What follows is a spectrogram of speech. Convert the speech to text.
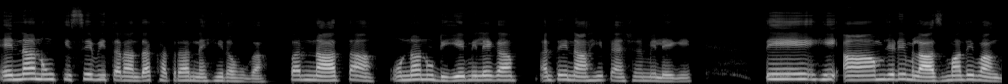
ਇਹਨਾਂ ਨੂੰ ਕਿਸੇ ਵੀ ਤਰ੍ਹਾਂ ਦਾ ਖਤਰਾ ਨਹੀਂ ਰਹੂਗਾ, ਪਰ ਨਾ ਤਾਂ ਉਹਨਾਂ ਨੂੰ ਡੀਏ ਮਿਲੇਗਾ ਅਤੇ ਨਾ ਹੀ ਪੈਨਸ਼ਨ ਮਿਲੇਗੀ। ਤੇ ਹੀ ਆਮ ਜਿਹੜੇ ਮੁਲਾਜ਼ਮਾਂ ਦੇ ਵਾਂਗ,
